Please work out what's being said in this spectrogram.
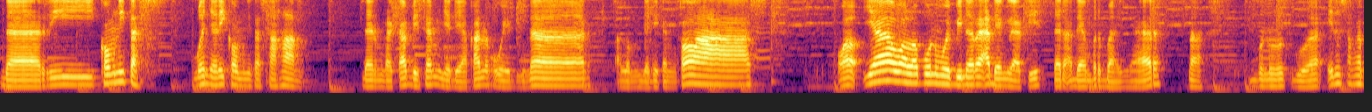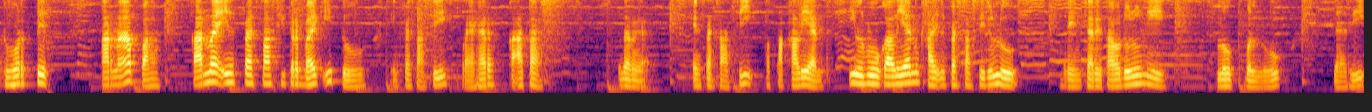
dari komunitas. Gue nyari komunitas saham dan mereka bisa menyediakan webinar, lalu menjadikan kelas. Wal ya walaupun webinarnya ada yang gratis dan ada yang berbayar. Nah, menurut gue itu sangat worth it karena apa? Karena investasi terbaik itu investasi leher ke atas. Benar nggak? Investasi otak kalian, ilmu kalian kalian investasi dulu. Kalian cari tahu dulu nih, beluk beluk dari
